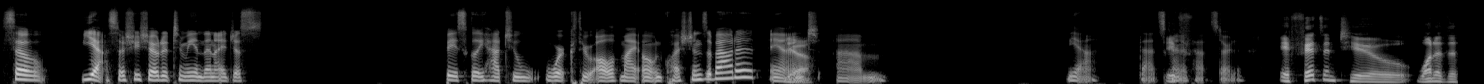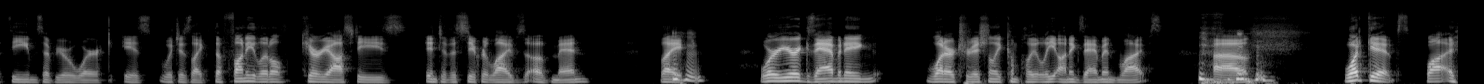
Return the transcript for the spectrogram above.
so, yeah, so she showed it to me, and then I just basically had to work through all of my own questions about it. And, um, yeah, that's kind If- of how it started. it fits into one of the themes of your work is which is like the funny little curiosities into the secret lives of men like Mhm. where you're examining what are traditionally completely unexamined lives um, what gives why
